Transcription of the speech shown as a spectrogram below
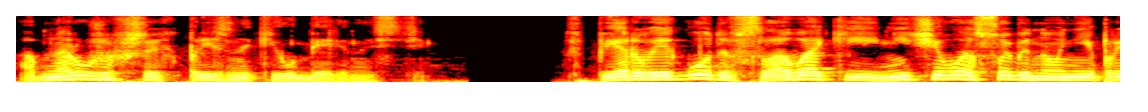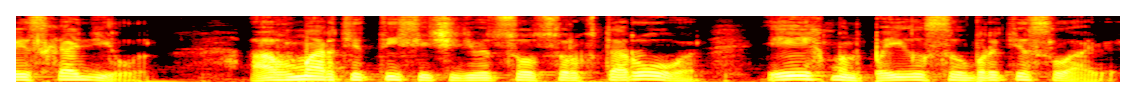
обнаруживших признаки умеренности. В первые годы в Словакии ничего особенного не происходило, а в марте 1942 Эйхман появился в Братиславе,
